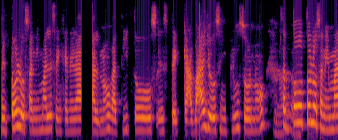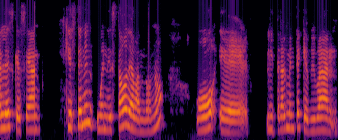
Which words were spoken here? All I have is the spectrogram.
de todos los animales en general, ¿no? Gatitos, este, caballos incluso, ¿no? O sea, todos los animales que sean, que estén en, o en estado de abandono o eh, literalmente que vivan,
